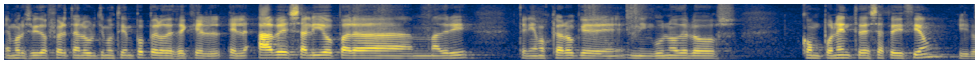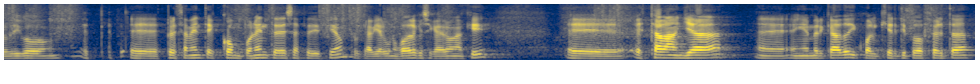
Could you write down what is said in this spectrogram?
hemos recibido ofertas en los últimos tiempos, pero desde que el, AVE salió para Madrid, teníamos claro que ninguno de los componentes de esa expedición, y lo digo expresamente componentes de esa expedición, porque había algunos jugadores que se quedaron aquí, eh, estaban ya eh, en el mercado y cualquier tipo de oferta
